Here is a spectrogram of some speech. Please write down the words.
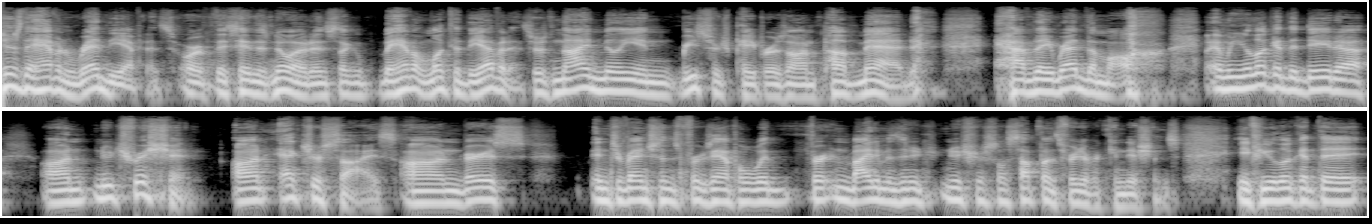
just they haven't read the evidence, or if they say there's no evidence, like they haven't looked at the evidence. There's nine million research papers on PubMed. Have they read them all? And when you look at the data on nutrition, on exercise, on various interventions, for example, with certain vitamins and nutritional supplements for different conditions. If you look at the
